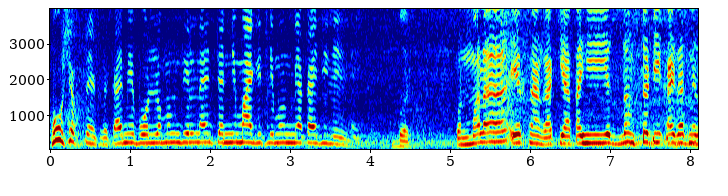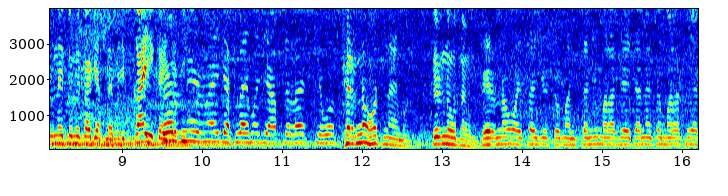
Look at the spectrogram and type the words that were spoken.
होऊ शकतं इकडं. काय मी बोललो म्हणून दिलं नाही त्यांनी मागितली म्हणून मी काय दिलेली नाही. बर. पण मला एक सांगा की आता ही एकदम सटी काय जात निर्णय तुम्ही काय घेतला म्हणजे काय तर निर्णय घेतलाय म्हणजे आपल्याला केवळ फिरणं होत नाही म्हणून. फिरणं होत नाही म्हणून. फिरणं व्हायचा येतो म्हणताना मला द्यायचा नाही तर मला त्यात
